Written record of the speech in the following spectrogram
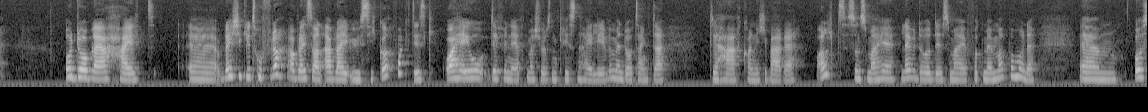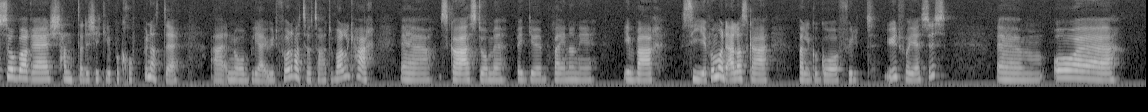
Og da ble jeg helt eh, ble skikkelig truffet, da. Jeg ble, sånn, jeg ble usikker, faktisk. Og jeg har jo definert meg sjøl som kristen hele livet, men da tenkte jeg det her kan ikke være alt, sånn som jeg har levd, og det som jeg har fått med meg, på en måte. Um, og så bare kjente jeg det skikkelig på kroppen at det, eh, nå blir jeg utfordra til å ta et valg her. Eh, skal jeg stå med begge beina i, i hver side, på en måte, eller skal jeg velge å gå fullt ut for Jesus? Em, og eh,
